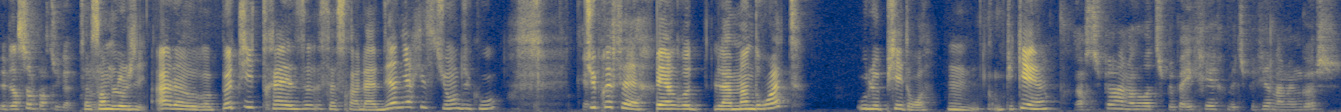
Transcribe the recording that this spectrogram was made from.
Mais bien sûr le Portugal. Ça semble logique. Alors, petit 13, ça sera la dernière question du coup. Tu préfères perdre la main droite ou le pied droit? Hmm, Compliqué, hein Alors si tu perds la main droite, tu peux pas écrire, mais tu peux écrire de la main gauche.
